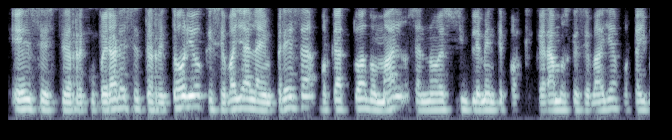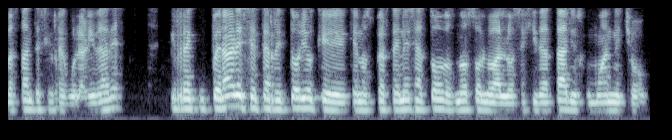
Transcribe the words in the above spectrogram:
es este, recuperar ese territorio, que se vaya a la empresa porque ha actuado mal, o sea, no es simplemente porque queramos que se vaya, porque hay bastantes irregularidades, y recuperar ese territorio que, que nos pertenece a todos, no solo a los ejidatarios, como han hecho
